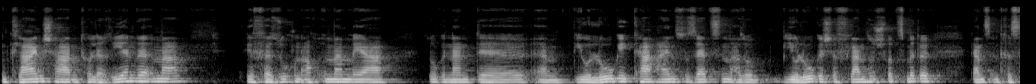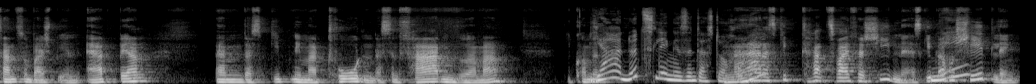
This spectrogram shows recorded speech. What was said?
Einen kleinen Schaden tolerieren wir immer. Wir versuchen auch immer mehr sogenannte ähm, Biologika einzusetzen, also biologische Pflanzenschutzmittel. Ganz interessant zum Beispiel in Erdbeeren. Ähm, das gibt Nematoden, das sind Fadenwürmer. Die kommen ja, Nützlinge sind das doch. Na, oder? das gibt zwei verschiedene. Es gibt nee. auch einen Schädling.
